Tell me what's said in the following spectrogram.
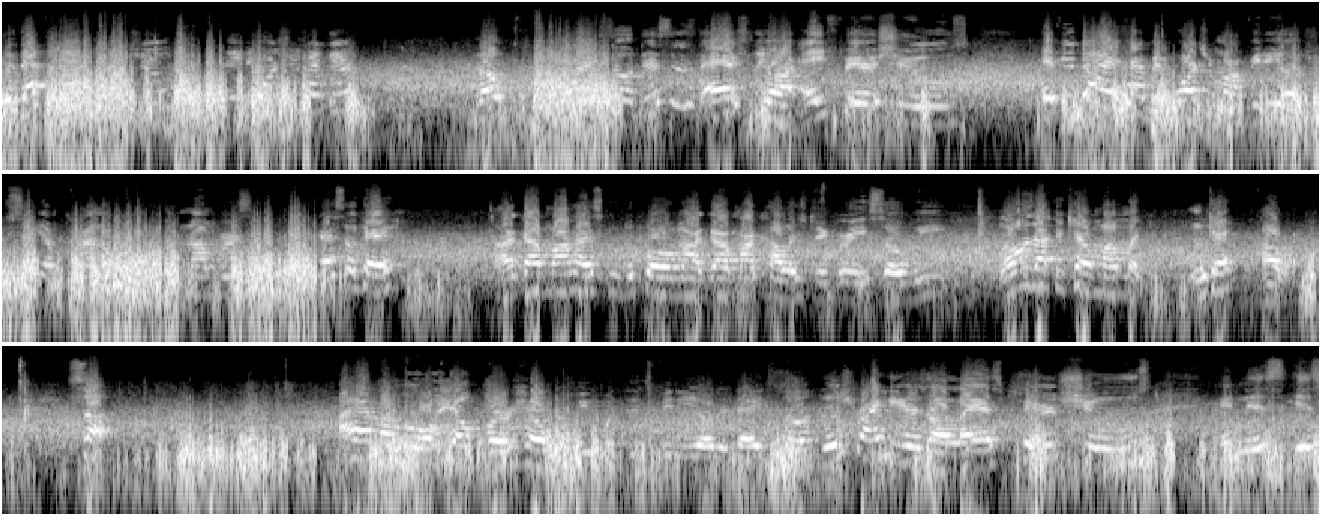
Is that the last pair of shoes? Any more shoes right there? Nope. Alright, so this is actually our eighth pair of shoes. If you guys have been watching my videos, you see I'm kind of off the numbers. That's okay. I got my high school diploma, I got my college degree, so we, as long as I can count my money, okay? Alright. So, I have my little helper helping me with this video today. So this right here is our last pair of shoes, and this is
